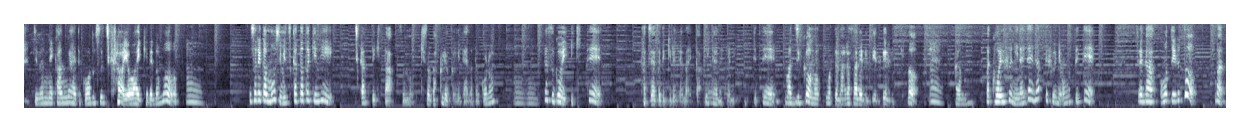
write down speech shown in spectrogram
自分で考えて行動する力は弱いけれどもうん。それがもし見つかった時に誓ってきたその基礎学力みたいなところうんうん。がすごい生きて活躍できるんじゃないかみたいな風に言ってて、まあ、軸をの持って流されるって言ってるんですけどうん。あの、まあ、こういう風になりたいなっていう風に思っててそれが思っていると、まあ、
